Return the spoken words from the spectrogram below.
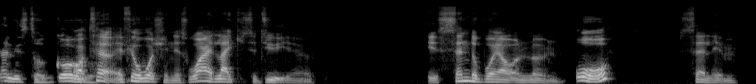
guy needs to go I'll tell if you're watching this, what I'd like you to do, yeah, is send the boy out on loan or sell him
